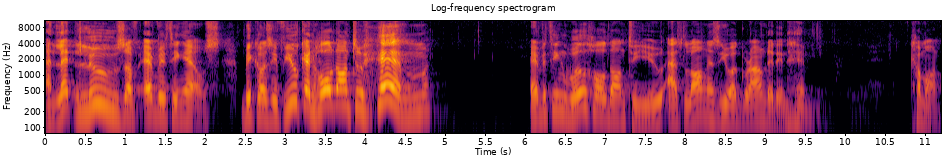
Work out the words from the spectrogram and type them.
and let loose of everything else. Because if you can hold on to Him, everything will hold on to you as long as you are grounded in Him. Come on.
